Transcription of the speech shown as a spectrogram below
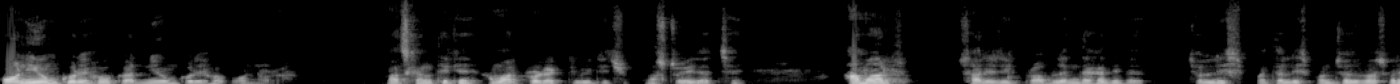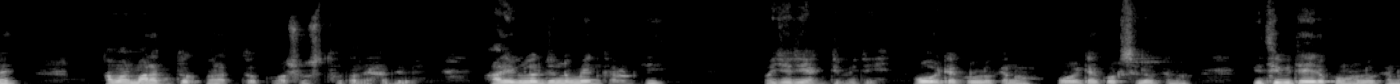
অনিয়ম করে হোক আর নিয়ম করে হোক অন্যরা। মাঝখান থেকে আমার প্রোডাক্টিভিটি নষ্ট হয়ে যাচ্ছে। আমার শারীরিক প্রবলেম দেখা দিবে। চল্লিশ, পঁয়তাল্লিশ, পঞ্চাশ বছরে আমার মারাত্মক মারাত্মক অসুস্থতা দেখা দিবে। আর এগুলোর জন্য মেন কারণ কি? ওই যে রিয়াক্টিভিটি ও এটা করল কেন? ও এটা করছিল কেন? পৃথিবীটা এরকম হলো কেন?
